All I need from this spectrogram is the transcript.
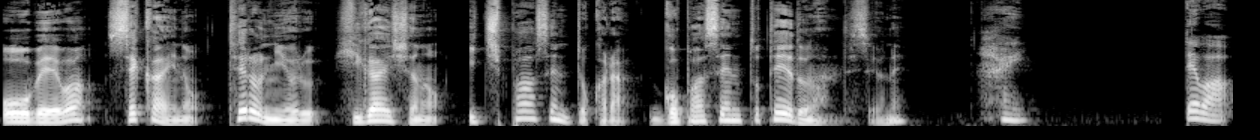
欧米は世界のテロによる被害者の1%から5%程度なんですよね。はい。では、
